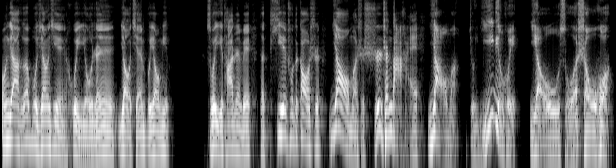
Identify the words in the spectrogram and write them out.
冯家和不相信会有人要钱不要命。所以他认为，他贴出的告示要么是石沉大海，要么就一定会有所收获。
